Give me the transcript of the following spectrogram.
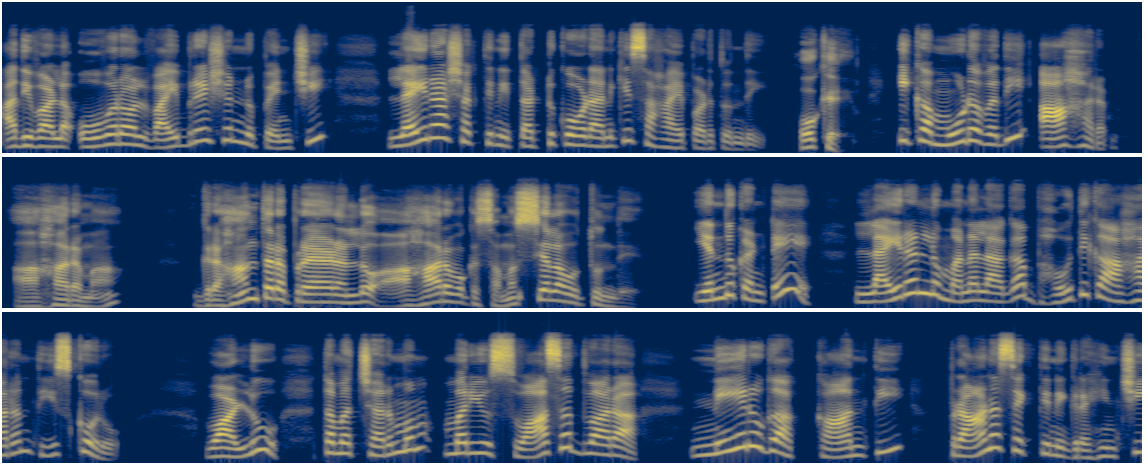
అది వాళ్ళ ఓవరాల్ వైబ్రేషన్ను పెంచి లైరా శక్తిని తట్టుకోవడానికి సహాయపడుతుంది. ఓకే. ఇక మూడవది ఆహారం. ఆహారమా? గ్రహాంతర ప్రయాణంలో ఆహారం ఒక సమస్యలవుతుంది ఎందుకంటే లైరన్లు మనలాగా భౌతిక ఆహారం తీసుకోరు. వాళ్ళు తమ చర్మం మరియు శ్వాస ద్వారా నేరుగా కాంతి ప్రాణశక్తిని గ్రహించి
